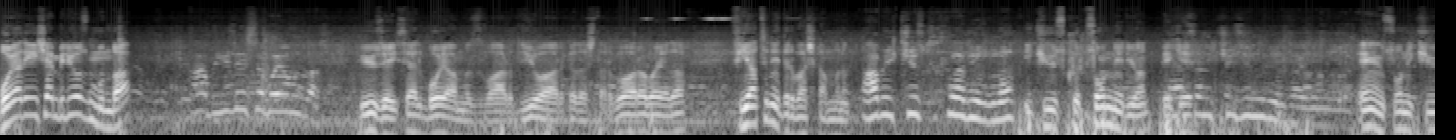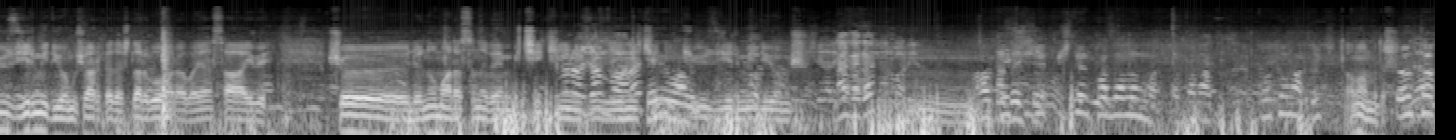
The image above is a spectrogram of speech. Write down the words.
Boya değişen biliyoruz mu bunda? Abi yüzeysel boyamız var. Yüzeysel boyamız var diyor arkadaşlar. Bu arabaya da fiyatı nedir başkan bunun? Abi 240 lira diyoruz buna. 240 son ne diyorsun En peki? son 220 diyoruz. En son 220 diyormuş arkadaşlar bu arabaya sahibi. Şöyle numarasını ben bir çekeyim. Kimin hocam bu araç? için. Benim abi. 220 diyormuş. Ne kadar? Hmm, Abi 570'ten pazarlığım var. Otomatik. Otomatik. tamam mıdır Ön tak.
